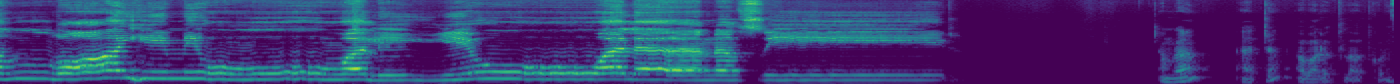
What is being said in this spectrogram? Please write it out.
الله من ولي ولا نصير আমরা একটা আবারও তেলাওয়াত করি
